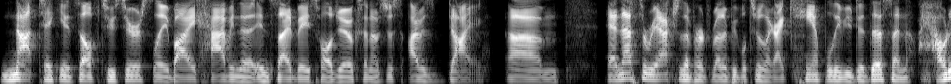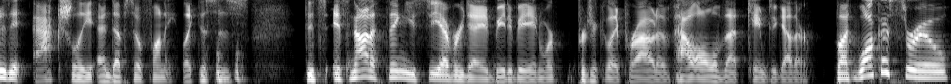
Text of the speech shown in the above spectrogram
not taking itself too seriously by having the inside baseball jokes. And I was just, I was dying. Um, and that's the reactions I've heard from other people too. Like, I can't believe you did this. And how did it actually end up so funny? Like, this is, it's, it's not a thing you see every day in B2B. And we're particularly proud of how all of that came together. But walk us through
